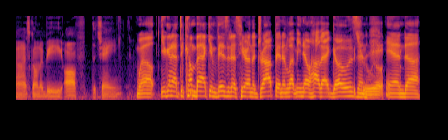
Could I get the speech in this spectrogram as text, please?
Uh, it's going to be off the chain. Well, you're gonna have to come back and visit us here on the drop in and let me know how that goes. I and will. and uh,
